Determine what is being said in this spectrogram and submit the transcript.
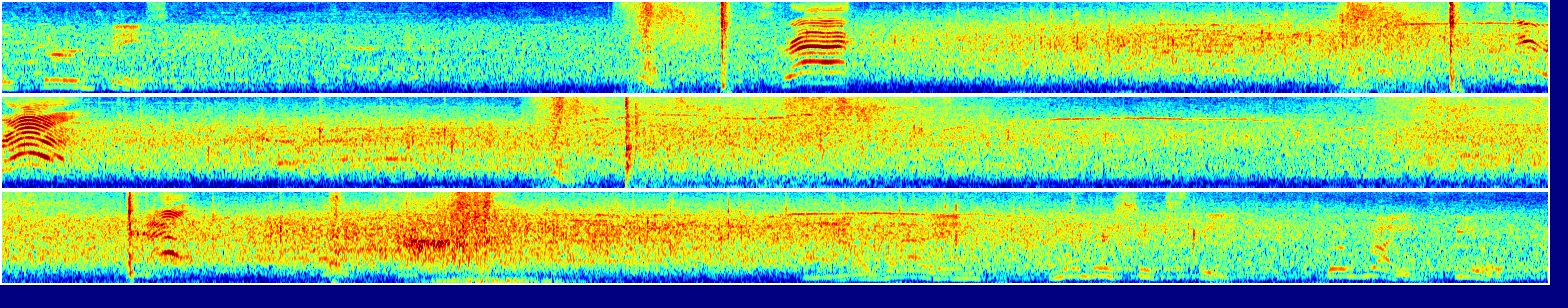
the third base. Now batting, number 16, the right fielder.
